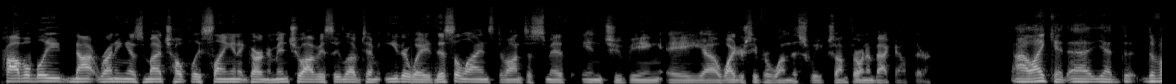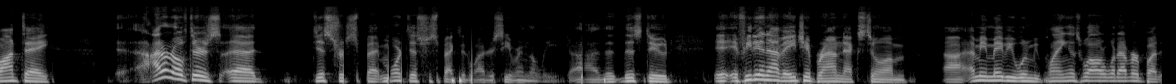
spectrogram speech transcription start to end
probably not running as much, hopefully slanging it. Gardner Minshew obviously loved him. Either way, this aligns DeVonta Smith into being a uh, wide receiver one this week. So I'm throwing him back out there. I like it. Uh, yeah, De-. I don't know if there's a disrespect, more disrespected wide receiver in the league. Uh, the, this dude, if he didn't have AJ Brown next to him, uh, I mean, maybe he wouldn't be playing as well or whatever. But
